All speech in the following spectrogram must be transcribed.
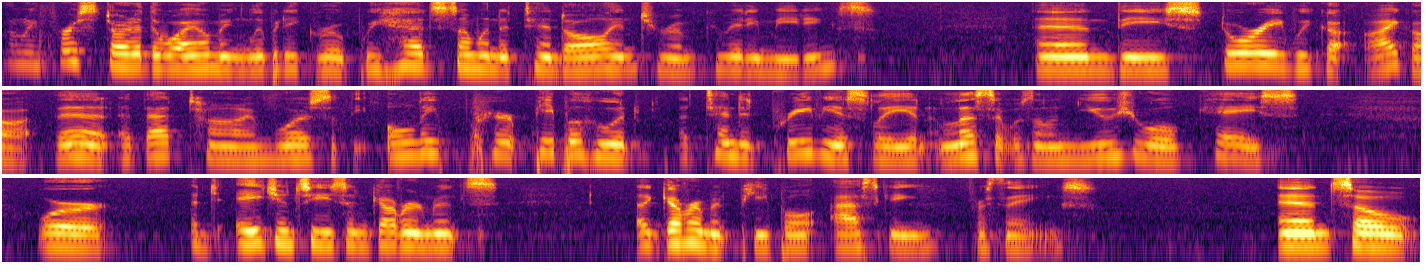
When we first started the Wyoming Liberty Group, we had someone attend all interim committee meetings. And the story we got, I got then, at that time, was that the only people who had attended previously, and unless it was an unusual case, were agencies and governments, uh, government people asking for things. And so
